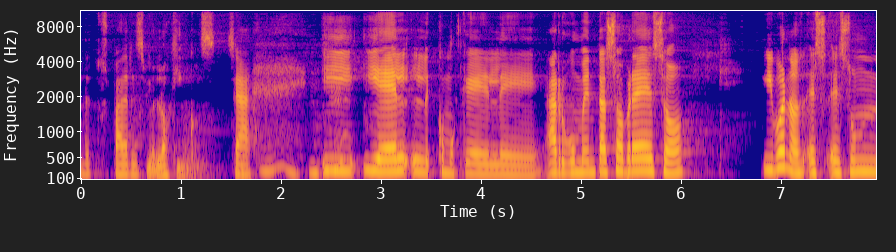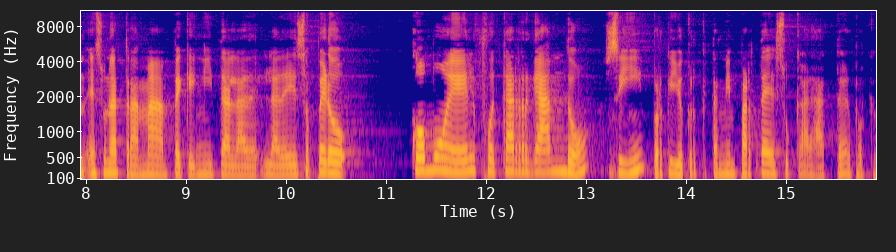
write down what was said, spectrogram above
de tus padres biológicos. O sea, y, y él como que le argumenta sobre eso. Y bueno, es, es, un, es una trama pequeñita la, de- la de eso, pero cómo él fue cargando, sí, porque yo creo que también parte de su carácter, porque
